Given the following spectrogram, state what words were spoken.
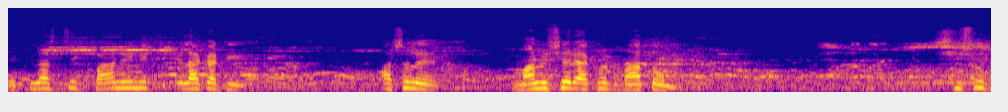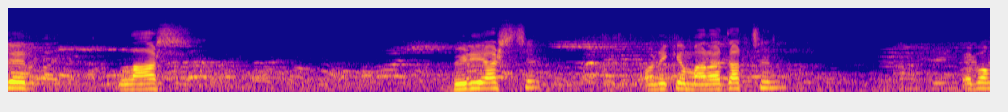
এই প্লাস্টিক বার্ন ইউনিট এলাকাটি আসলে মানুষের এখন মাতম। শিশুদের লাশ বেরিয়ে আসছে, অনেকে মারা যাচ্ছেন। এবং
